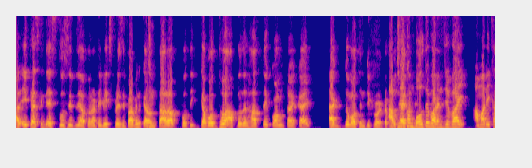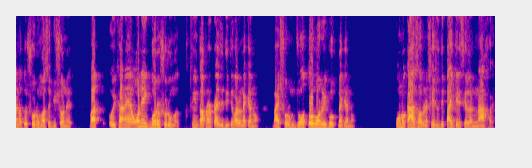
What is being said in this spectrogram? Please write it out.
আর এই প্রাইস কিন্তু এক্সক্লুসিভলি আপনারা টিভি এক্সপ্রেসই পাবেন কারণ। তারা প্রতিজ্ঞাবদ্ধ আপনাদের হাতে কম টাকায় একদম অথেন্টিক প্রোডাক্টটা আপনি এখন বলতে পারেন যে ভাই আমার এখানে তো শোরুম আছে ভীষণের বাট ওইখানে অনেক বড় শোরুম কিন্তু আপনার প্রাইজে দিতে পারে না কেন? ভাই শোরুম যত বড়ই হোক না কেন কোনো কাজ হবে না। সে যদি পাইকারি সেলার না হয়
